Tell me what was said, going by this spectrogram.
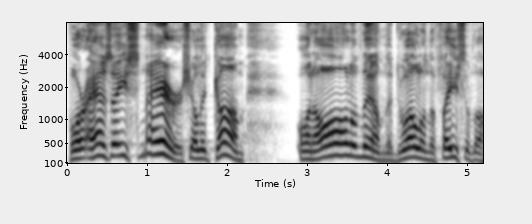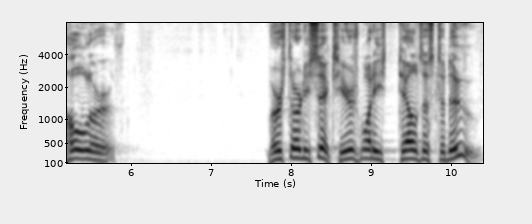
For as a snare shall it come on all of them that dwell on the face of the whole earth. Verse 36, here's what he tells us to do.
